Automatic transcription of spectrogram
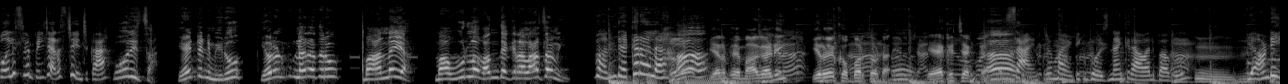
పోలీసులను పిలిచి అరెస్ట్ చేయించుకా. పోలీసా? ఏంటండి మీరు? ఎవరనుకుంటున్నారు అతను? మా అన్నయ్య మా ఊర్లో వంద ఎకరాల ఆసామి. వంద ఎకరాలా? ఆ, ఎనభై మాగాణి ఇరవై కొబ్బరి తోట. సాయంత్రం మా ఇంటికి భోజనానికి రావాలి బాబు. ఏమండి?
